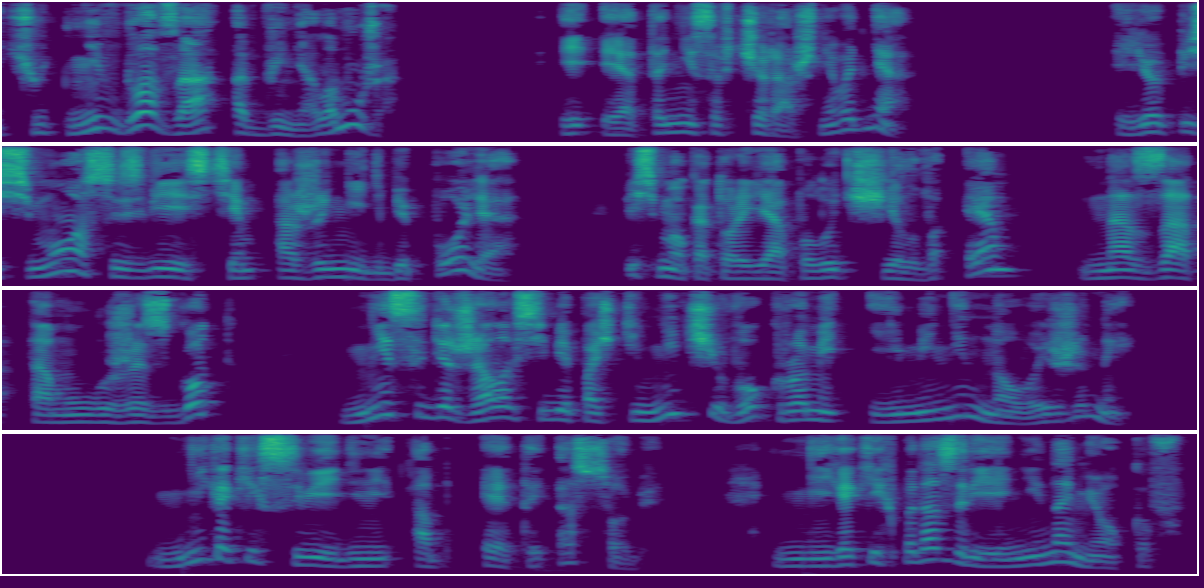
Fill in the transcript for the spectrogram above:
и чуть не в глаза обвиняла мужа. И это не со вчерашнего дня. Ее письмо с известием о женитьбе Поля, письмо, которое я получил в М назад тому уже с год, не содержало в себе почти ничего, кроме имени новой жены. Никаких сведений об этой особе, никаких подозрений, намеков.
